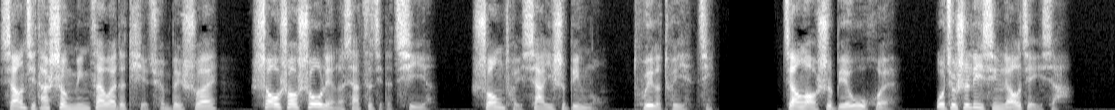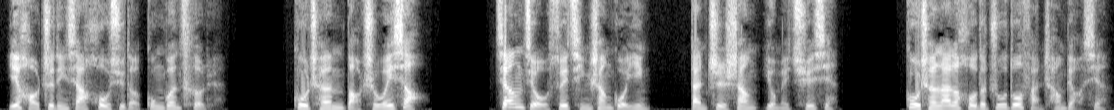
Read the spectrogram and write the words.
想起他盛名在外的铁拳被摔，稍稍收敛了下自己的气焰。双腿下意识并拢，推了推眼镜。江老师别误会，我就是例行了解一下，也好制定下后续的公关策略。顾晨保持微笑。江九虽情商过硬，但智商又没缺陷。顾晨来了后的诸多反常表现，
